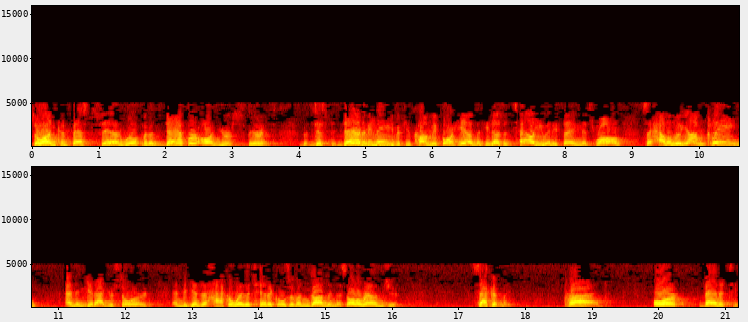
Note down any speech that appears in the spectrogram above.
So unconfessed sin will put a damper on your spirit. But just dare to believe. If you come before Him and He doesn't tell you anything that's wrong, say, Hallelujah, I'm clean. And then get out your sword and begin to hack away the tentacles of ungodliness all around you. Secondly, pride or vanity.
